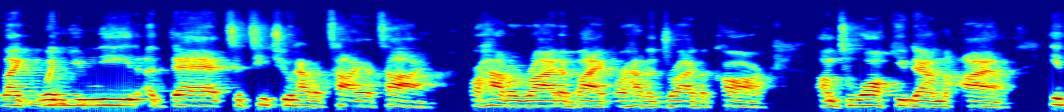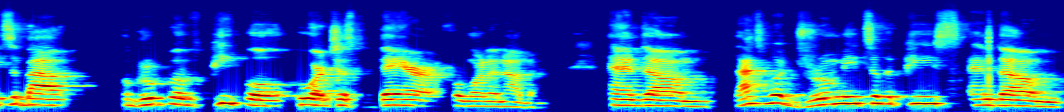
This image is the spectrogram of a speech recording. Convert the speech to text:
Like when you need a dad to teach you how to tie a tie, or how to ride a bike, or how to drive a car, um, to walk you down the aisle. It's about a group of people who are just there for one another. And um, that's what drew me to the piece. And, um,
